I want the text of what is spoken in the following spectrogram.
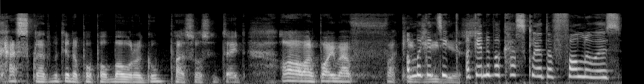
casglad wedyn o bobl mawr o gwmpas o sy'n deud, o, oh, mae'r boi ma'n fucking oh, genius. o gen efo casgliad o followers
